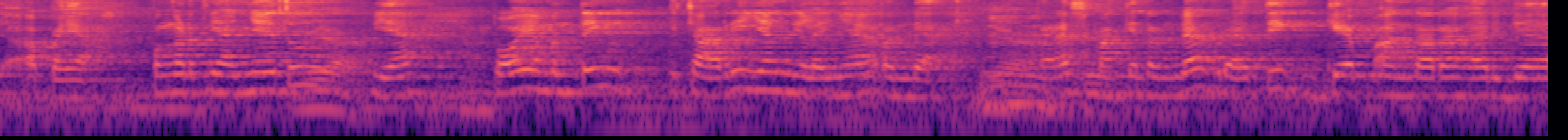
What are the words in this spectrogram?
apa ya pengertiannya itu Iya. ya pokoknya yang penting cari yang nilainya rendah Iya. karena semakin rendah berarti gap antara harga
